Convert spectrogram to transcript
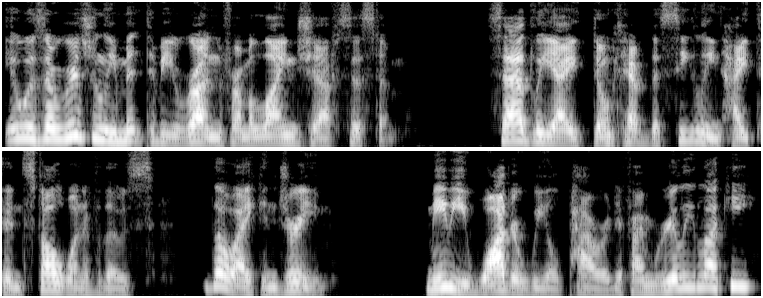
It was originally meant to be run from a line shaft system. Sadly, I don't have the ceiling height to install one of those, though I can dream. Maybe water wheel powered if I'm really lucky?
